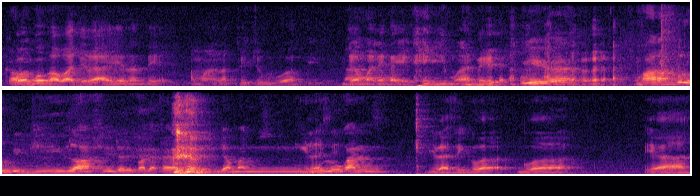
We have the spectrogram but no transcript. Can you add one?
gua Kalau- gua khawatir aja nanti sama anak cucu gua Nah. zamannya kayak kayak gimana ya Iya, sekarang tuh lebih gila sih daripada kayak zaman Gila dulu sih. kan. gila sih gua gua ya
